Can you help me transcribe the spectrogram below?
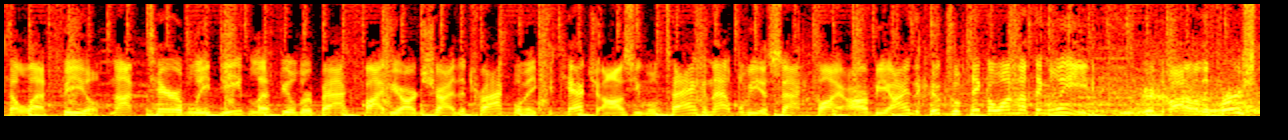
to left field. Not terribly deep. Left fielder back five yards shy of the track will make the catch. Ozzie will tag, and that will be a sac fly RBI. The Cougs will take a 1 0 lead here at the bottom of the first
